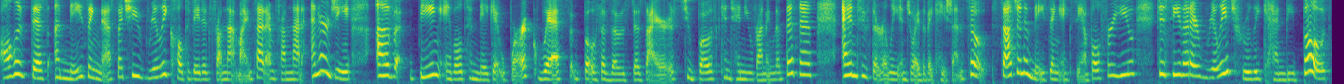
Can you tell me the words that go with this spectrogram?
all of this amazingness that she really cultivated from that mindset and from that energy of being able to make it work with both of those desires to both continue running the business and to thoroughly enjoy the vacation. So, such an amazing example for to see that it really truly can be both.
